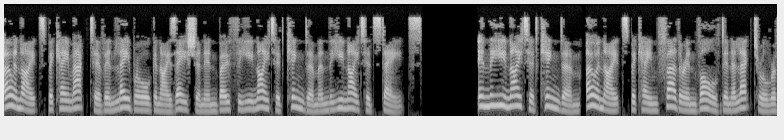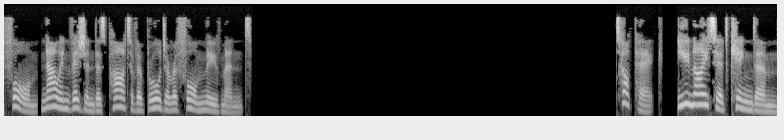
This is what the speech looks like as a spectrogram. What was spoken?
Owenites became active in labor organization in both the United Kingdom and the United States. In the United Kingdom, Owenites became further involved in electoral reform now envisioned as part of a broader reform movement. Topic: United Kingdom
